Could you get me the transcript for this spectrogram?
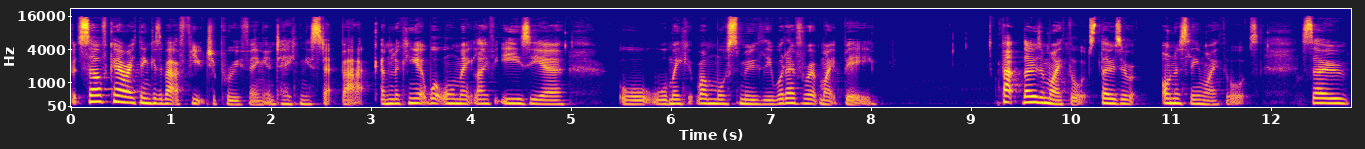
But self care, I think, is about future proofing and taking a step back and looking at what will make life easier or will make it run more smoothly, whatever it might be. That, those are my thoughts. Those are honestly my thoughts. So,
